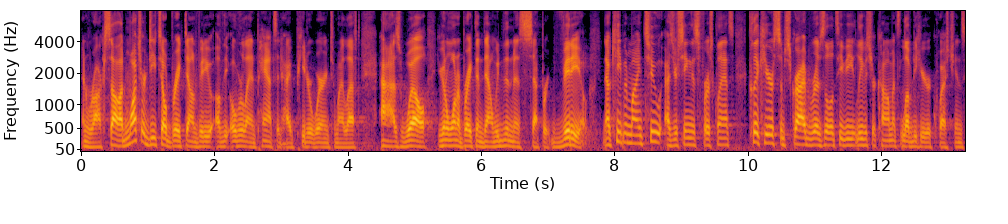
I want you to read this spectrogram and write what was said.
and rock solid. And watch our detailed breakdown video of the Overland pants that I have Peter wearing to my left as well. You're going to want to break them down. We did them in a separate video. Now keep in mind too, as you're seeing this first glance, click here, subscribe to Revzilla TV, leave us your comments. Love to hear your questions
